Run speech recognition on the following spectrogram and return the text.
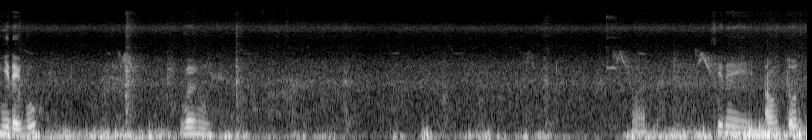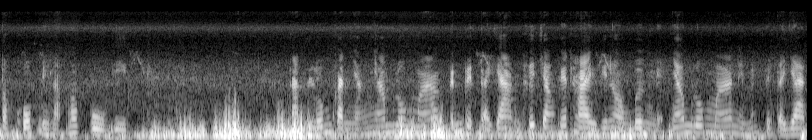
ที่ใดบุเบิ่งว่า ที่ได้เอาต้นตะครบนี่ละมาปลูกอีก กันล้มกันยังย้ำล้มมาเป็นเป็นตะยานคือจังเพชรไทยพี่น้องเบิ่งเนี่ยย้ำล้มมาเนี่ยมันเป็นตะยาน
